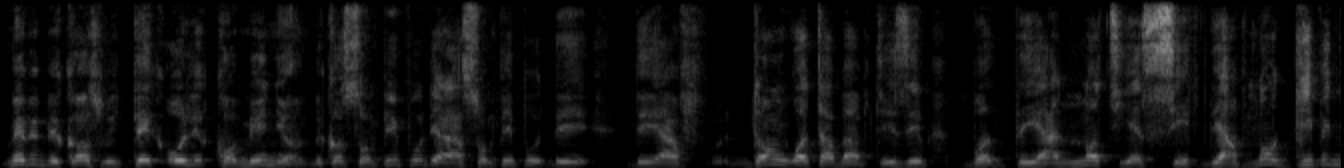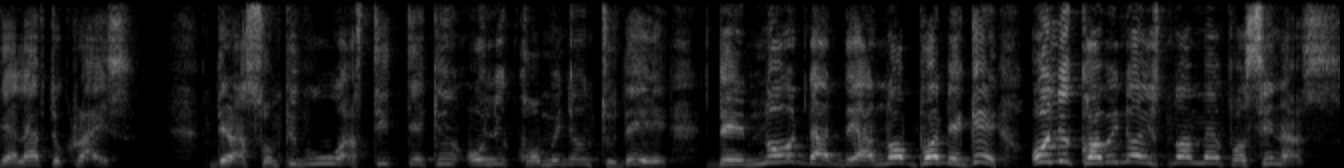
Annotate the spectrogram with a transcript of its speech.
maybe because we take Holy Communion. Because some people, there are some people they they have done water baptism, but they are not yet saved. They have not given their life to Christ. There are some people who are still taking Holy Communion today. They know that they are not born again. Holy Communion is not meant for sinners,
